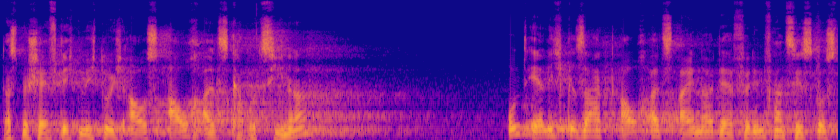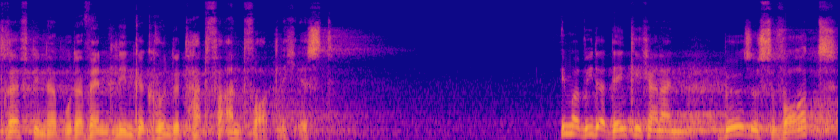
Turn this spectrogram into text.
Das beschäftigt mich durchaus auch als Kapuziner und ehrlich gesagt auch als einer, der für den Franziskus-Treff, den der Bruder Wendlin gegründet hat, verantwortlich ist. Immer wieder denke ich an ein böses Wort,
